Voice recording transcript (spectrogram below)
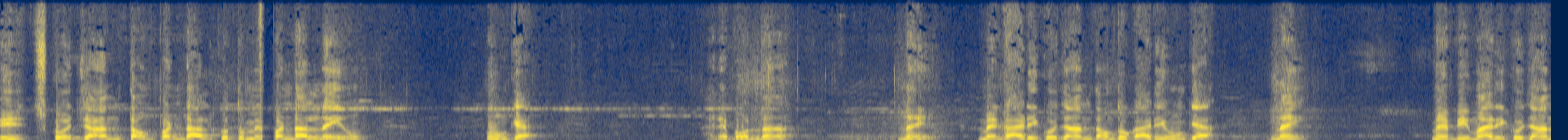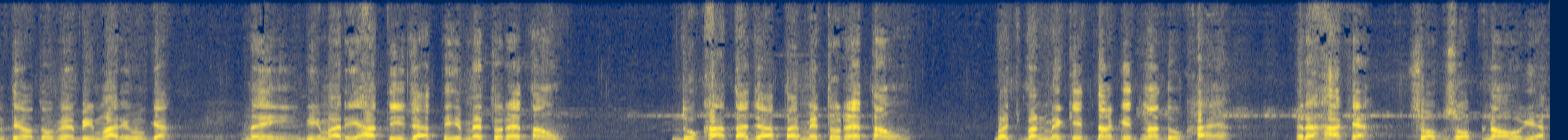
इसको जानता हूँ, पंडाल को तो मैं पंडाल नहीं हूँ। हूँ क्या? अरे बोलना। नहीं। मैं गाड़ी को जानता हूँ तो गाड़ी हूँ क्या? नहीं। मैं बीमारी को जानते हो तो मैं बीमारी हूँ क्या? नहीं, बीमारी आती जाती है, मैं तो रहता हूँ। दुख आता जाता है, मैं तो रहता हूँ। बचपन में कितना कितना दुख आया। रहा क्या? सब स्वप्न हो गया।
